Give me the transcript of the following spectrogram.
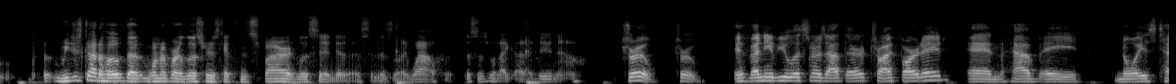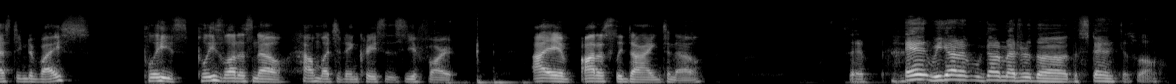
we just gotta hope that one of our listeners gets inspired listening to this and is like, "Wow, this is what I gotta do now." True, true. If any of you listeners out there try FartAid and have a noise testing device, please, please let us know how much it increases your fart. I am honestly dying to know. Same. And we gotta we gotta measure the the stank as well.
